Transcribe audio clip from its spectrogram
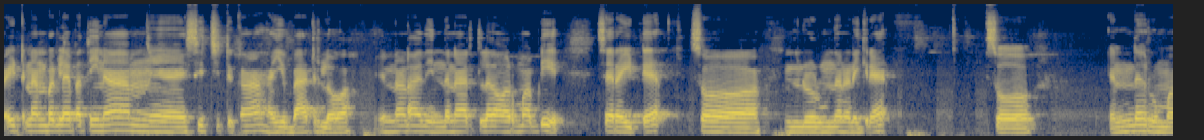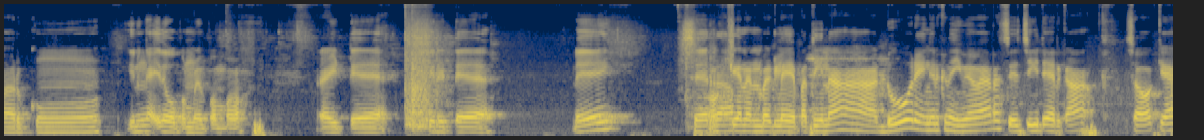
ரைட்டு நண்பர்களே பார்த்தீங்கன்னா சிரிச்சிட்ருக்கான் சிரிச்சிட்டு ஐயோ பேட்ரி லோவா என்னடா இது இந்த நேரத்தில் தான் வருமா? அப்படி. சரி ரைட்டு ஸோ இந்த ரூம் தான் நினைக்கிறேன். ஸோ எந்த ரூமாக இருக்கும்? இருங்க இதை ஓப்பன் பண்ணி பார்ப்போம். ரைட்டு திருட்டு. டேய் சரி ஓகே நண்பர்களே பார்த்தீங்கன்னா டோர் எங்கே இருக்குன்னு இவன் வேறு சிரிச்சுக்கிட்டே இருக்கான். ஸோ ஓகே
